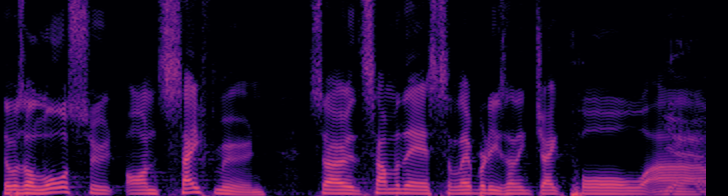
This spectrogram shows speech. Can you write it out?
there was a lawsuit on SafeMoon so some of their celebrities I think Jake Paul um, Yeah.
